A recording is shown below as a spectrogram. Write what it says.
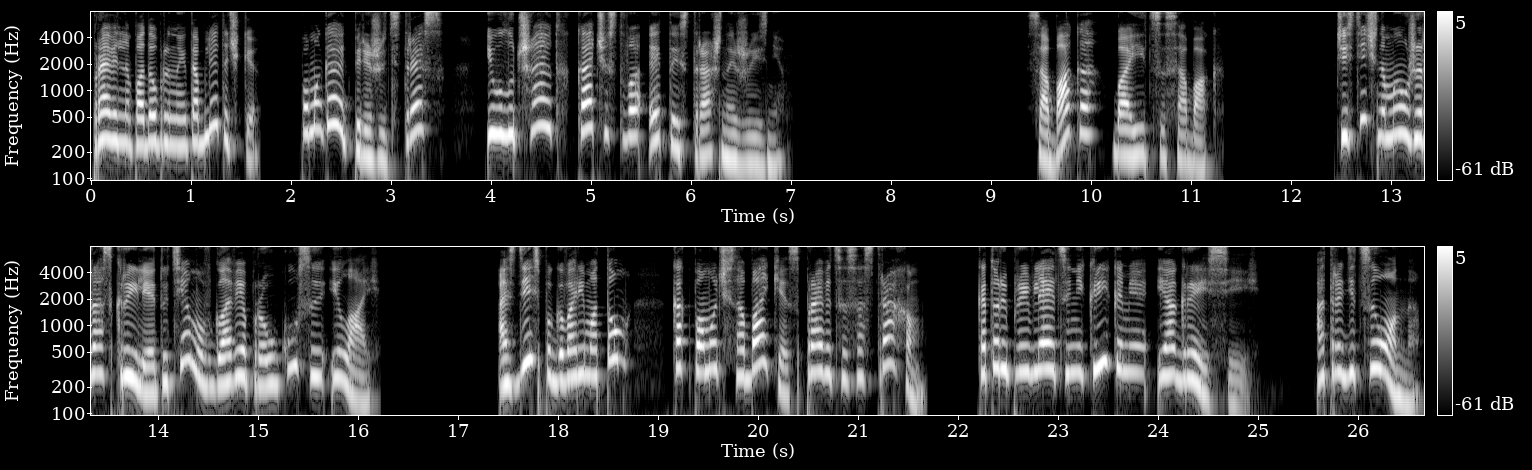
Правильно подобранные таблеточки помогают пережить стресс и улучшают качество этой страшной жизни. Собака боится собак. Частично мы уже раскрыли эту тему в главе про укусы и лай. А здесь поговорим о том, как помочь собаке справиться со страхом, который проявляется не криками и агрессией, а традиционно,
